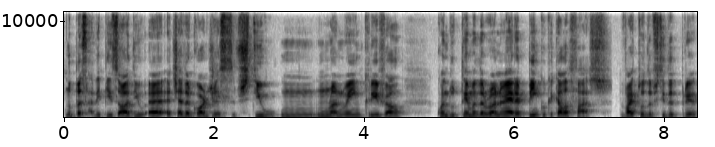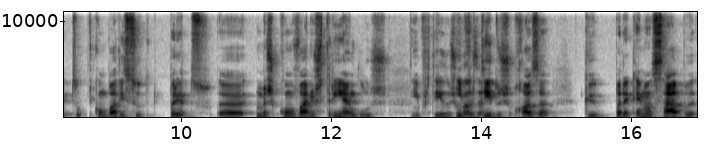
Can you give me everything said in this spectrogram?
No passado episódio, a, a Cheddar Gorgeous vestiu um, um runway incrível. Quando o tema da runway era pink, o que é que ela faz? Vai toda vestida de preto, com bodysuit preto, uh, mas com vários triângulos Invertidos, rosa. invertidos rosa. Que, para quem não sabe,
